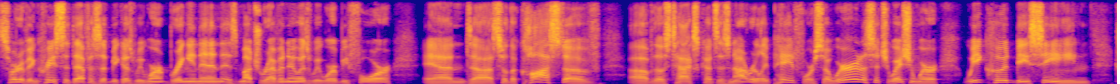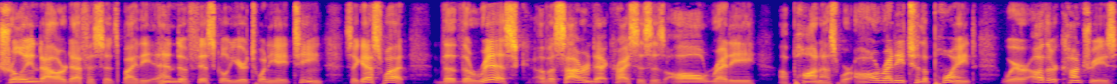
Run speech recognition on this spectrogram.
sort of increase the deficit because we weren't bringing in as much revenue as we were before, and uh, so the cost of of those tax cuts is not really paid for. So we're in a situation where we could be seeing trillion dollar deficits by the end of fiscal year 2018. So guess what? The the risk of a sovereign debt crisis is already upon us. We're already to the point where other countries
